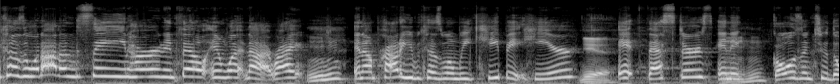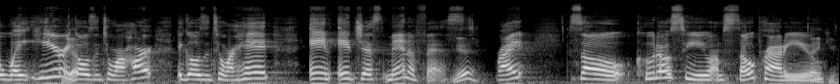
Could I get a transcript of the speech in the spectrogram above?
Because of what I done seen, heard, and felt, and whatnot, right? Mm-hmm. And I'm proud of you because when we keep it here, Yeah. Mm-hmm. it festers and it goes into the weight here. It goes into our heart. It goes into our head, and it just manifests. Yeah. Right. So kudos to you. I'm so proud of you. Thank you.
